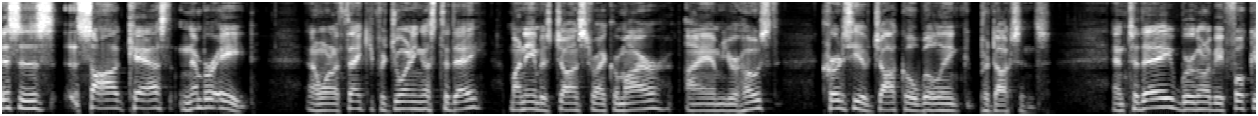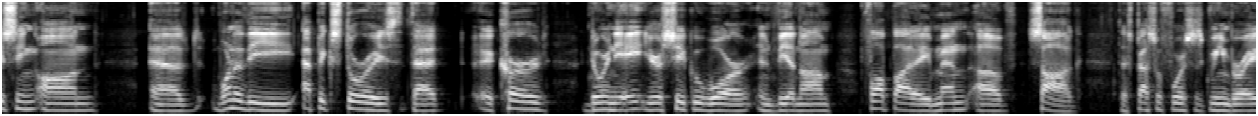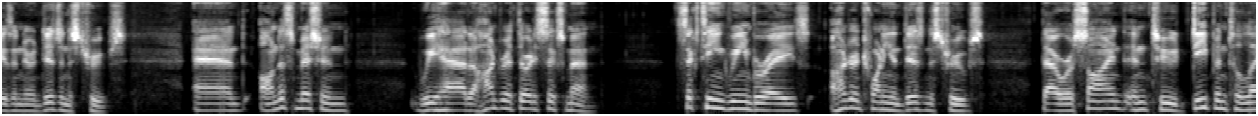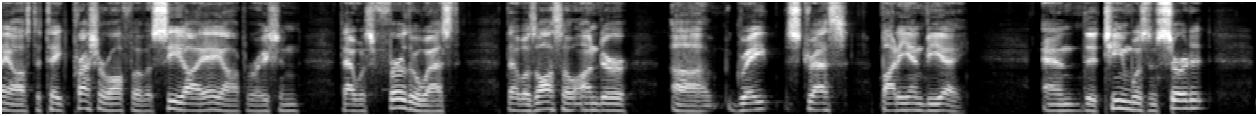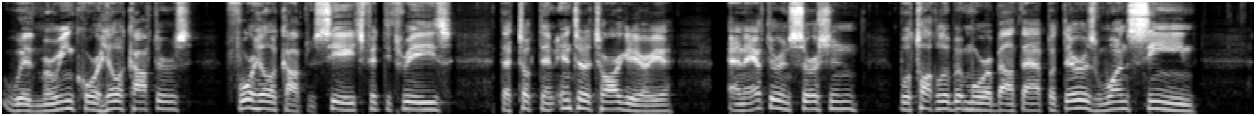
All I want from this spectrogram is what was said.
This is SOGcast number eight, and I want to thank you for joining us today. My name is John Stryker Meyer. I am your host, courtesy of Jocko Willink Productions. And today we're going to be focusing on uh, one of the epic stories that occurred during the eight year Secret War in Vietnam, fought by the men of SOG, the Special Forces Green Berets, and their indigenous troops. And on this mission, we had 136 men, 16 Green Berets, 120 indigenous troops that were assigned into deep into Laos to take pressure off of a CIA operation that was further west, that was also under uh, great stress by the NVA. And the team was inserted with Marine Corps helicopters, four helicopters, CH 53s, that took them into the target area. And after insertion, we'll talk a little bit more about that. But there is one scene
